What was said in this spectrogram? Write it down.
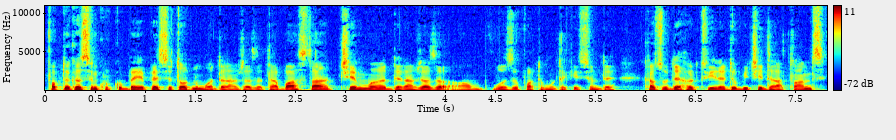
Faptul că sunt curcubeie peste tot nu mă deranjează treaba asta. Ce mă deranjează, am văzut foarte multe chestiuni de cazuri de hărțuire, de obicei de la trans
